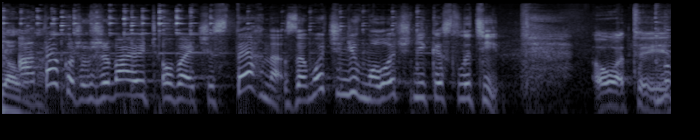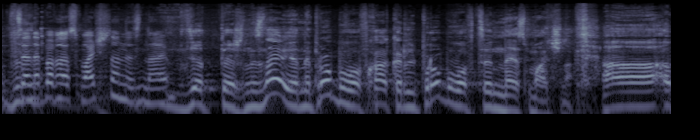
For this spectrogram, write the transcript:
да, А також вживають овечі стегна, замочені в молочній кислоті. От і Ну, це напевно смачно, не знаю. Я теж не знаю, я не пробував. Хакарль пробував, це не смачно. А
